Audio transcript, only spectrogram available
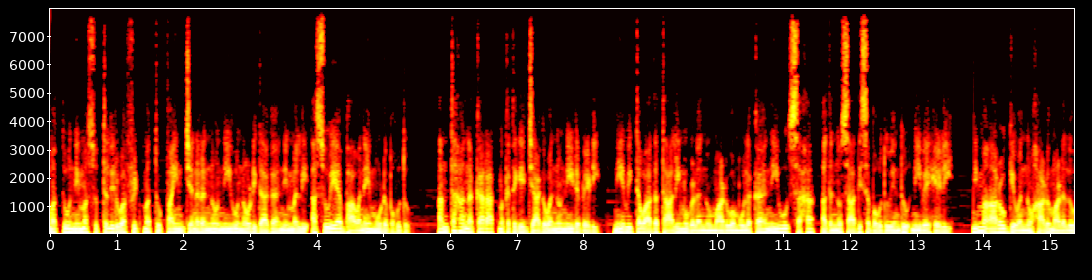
ಮತ್ತು ನಿಮ್ಮ ಸುತ್ತಲಿರುವ ಫಿಟ್ ಮತ್ತು ಫೈನ್ ಜನರನ್ನು ನೀವು ನೋಡಿದಾಗ ನಿಮ್ಮಲ್ಲಿ ಅಸೂಯೆಯ ಭಾವನೆ ಮೂಡಬಹುದು. ಅಂತಹ ನಕಾರಾತ್ಮಕತೆಗೆ ಜಾಗವನ್ನು ನೀಡಬೇಡಿ, ನಿಯಮಿತವಾದ ತಾಲೀಮುಗಳನ್ನು ಮಾಡುವ ಮೂಲಕ ನೀವು ಸಹ ಅದನ್ನು ಸಾಧಿಸಬಹುದು ಎಂದು ನೀವೇ ಹೇಳಿ. ನಿಮ್ಮ ಆರೋಗ್ಯವನ್ನು ಹಾಳು ಮಾಡಲು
